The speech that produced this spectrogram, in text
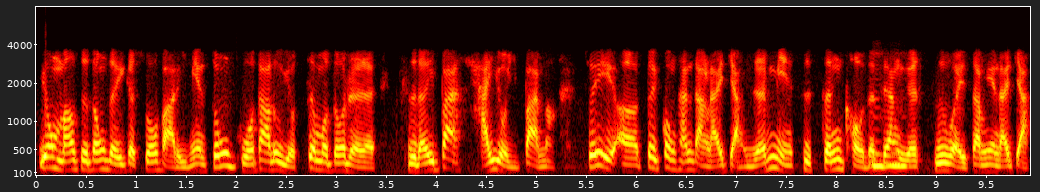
用毛泽东的一个说法里面，中国大陆有这么多的人，死了一半，还有一半嘛。所以呃，对共产党来讲，人民是牲口的这样一个思维上面来讲，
